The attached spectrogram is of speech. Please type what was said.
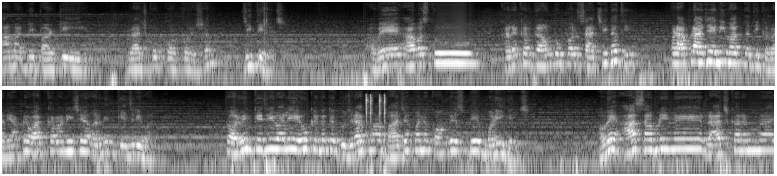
આમ આદમી પાર્ટી રાજકોટ કોર્પોરેશન જીતી લેશે હવે આ વસ્તુ ખરેખર ગ્રાઉન્ડ ઉપર સાચી નથી, પણ આપણે આજે એની વાત નથી કરવાની. આપણે વાત કરવાની છે અરવિંદ કેજરીવાલની. તો અરવિંદ કેજરીવાલે એવું કીધું કે ગુજરાતમાં ભાજપ અને કોંગ્રેસ બે મળી ગઈ છે. હવે આ સાંભળીને રાજકારણના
